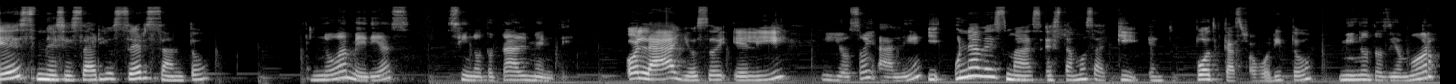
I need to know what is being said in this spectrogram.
¿Es necesario ser santo? No a medias, sino totalmente. Hola, yo soy Eli. Y yo soy Ale. Y una vez más estamos aquí en tu podcast favorito, Minutos de Amor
